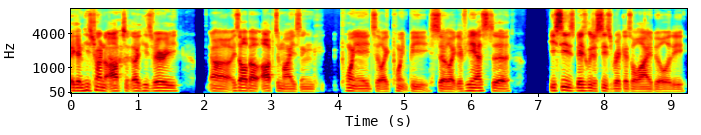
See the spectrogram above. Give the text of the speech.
Again, he's trying to opt. Like he's very. Uh, he's all about optimizing point A to like point B. So like if he has to, he sees basically just sees Rick as a liability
